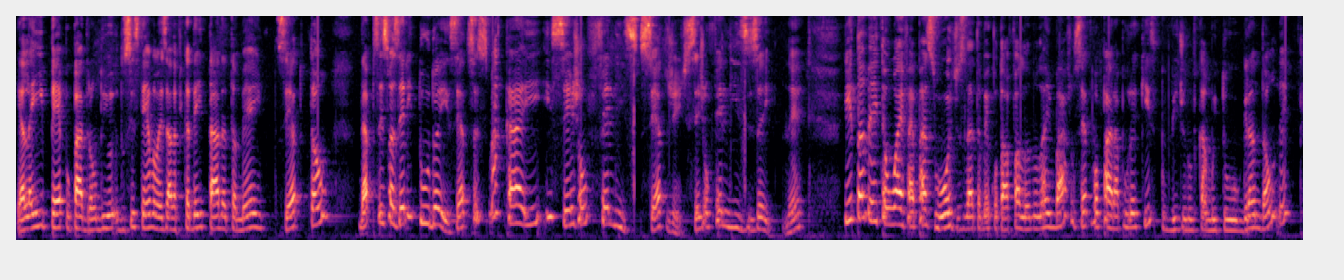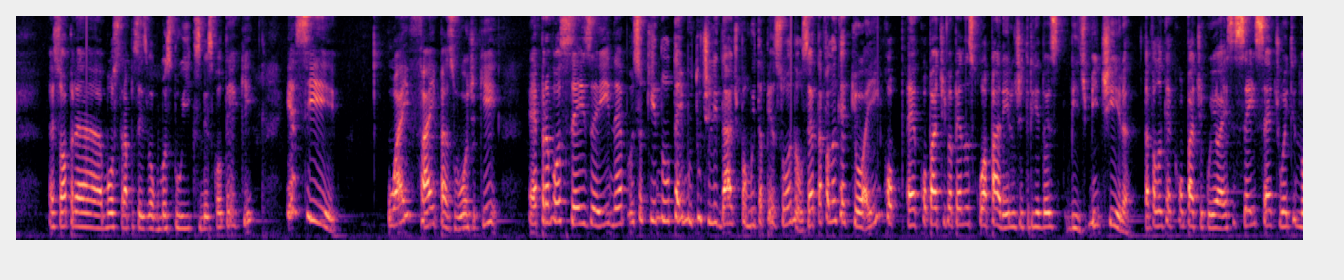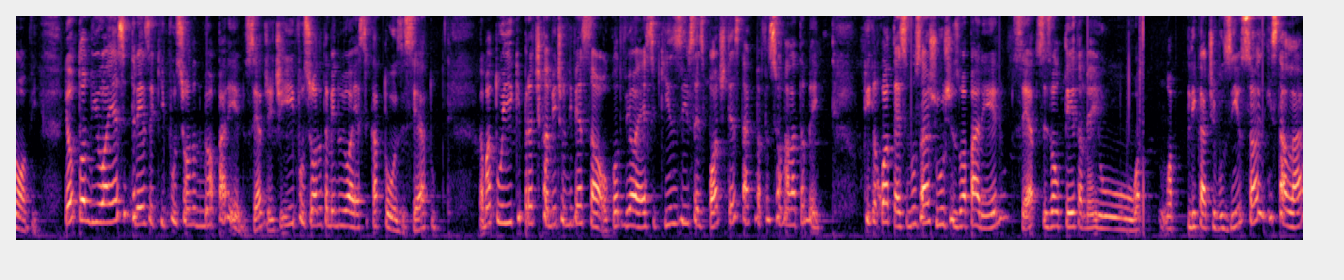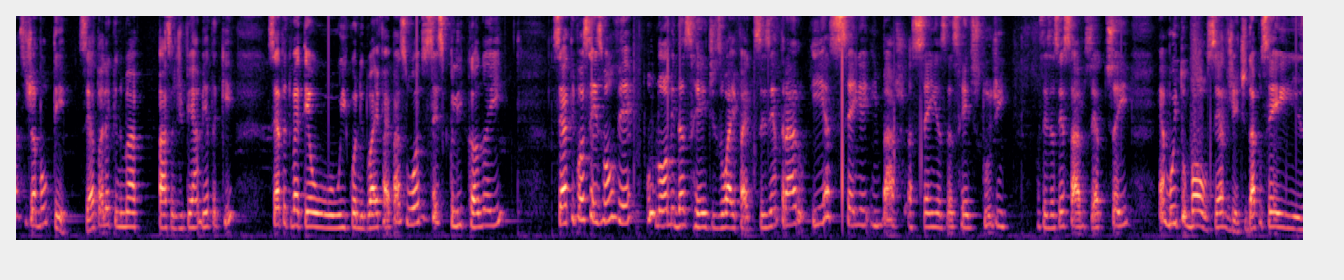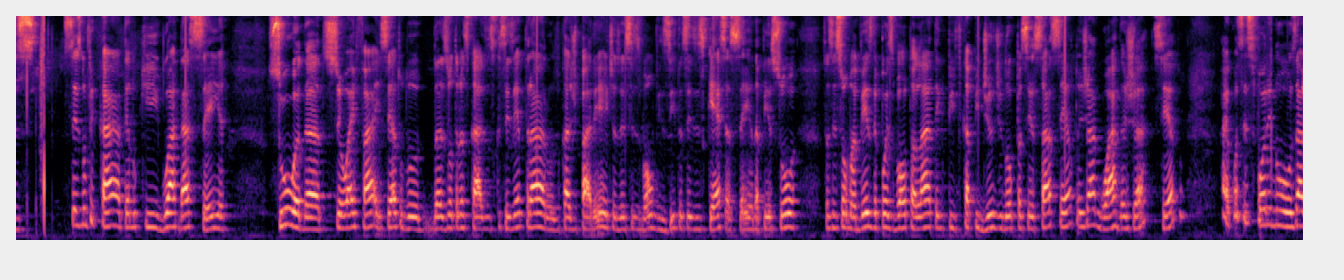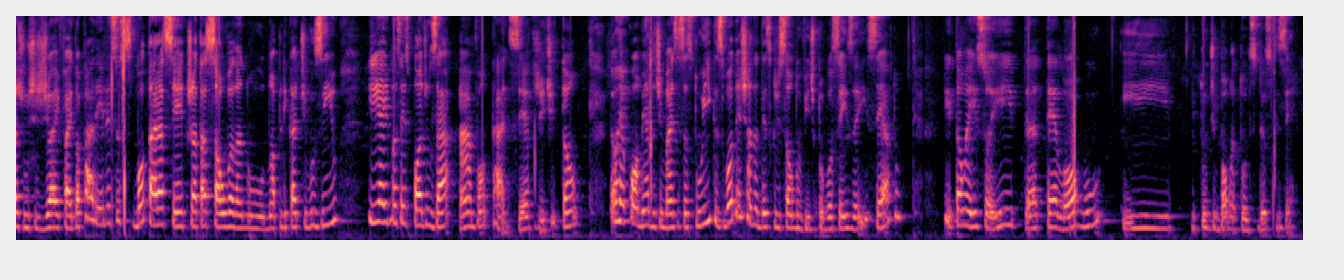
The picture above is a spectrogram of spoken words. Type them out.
Ela é em pé pro padrão do, do sistema, mas ela fica deitada também, certo? Então, Dá para vocês fazerem tudo aí, certo? Vocês marcar aí e sejam felizes, certo, gente? Sejam felizes aí, né? E também tem o Wi-Fi Passwords lá também que eu tava falando lá embaixo, certo? Vou parar por aqui, para o vídeo não ficar muito grandão, né? É só para mostrar para vocês algumas tweaks mesmo que eu tenho aqui. Esse Wi-Fi Password aqui é para vocês aí, né? Isso aqui não tem muita utilidade para muita pessoa, não. Você tá falando que aqui, ó, é, é compatível apenas com o aparelho de 32 bits. Mentira. Tá falando que é compatível com o iOS 6, 7, 8 e 9. Eu tô no iOS 13 aqui, funciona no meu aparelho, certo, gente? E funciona também no iOS 14, certo? É uma tweak praticamente universal. Quando o iOS 15, vocês podem testar que vai funcionar lá também. O que, que acontece? Nos ajustes do aparelho, certo? Vocês vão ter também o, um aplicativozinho, só instalar, vocês já vão ter, certo? Olha aqui numa pasta de ferramenta aqui, certo? Que vai ter o ícone do Wi-Fi Password, vocês clicando aí, certo? E vocês vão ver o nome das redes Wi-Fi que vocês entraram e a senha embaixo, as senhas das redes, tudinho. Vocês acessaram, certo? Isso aí é muito bom, certo, gente? Dá para vocês, vocês não ficar tendo que guardar a senha sua, da, do seu Wi-Fi, certo? Do, das outras casas que vocês entraram, no caso de parente, às vezes vocês vão, visitam, vocês esquecem a senha da pessoa. Se só uma vez, depois volta lá, tem que ficar pedindo de novo para acessar, certo? E já aguarda já, certo? Aí quando vocês forem nos ajustes de Wi-Fi do aparelho, vocês botaram a senha que já está salva lá no, no aplicativozinho. E aí vocês podem usar à vontade, certo, gente? Então, eu recomendo demais essas tweaks. Vou deixar na descrição do vídeo para vocês aí, certo? Então é isso aí, até logo e, e tudo de bom a todos, se Deus quiser.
